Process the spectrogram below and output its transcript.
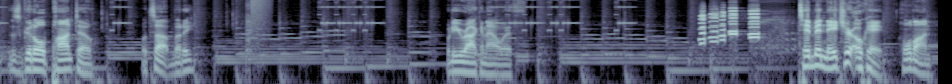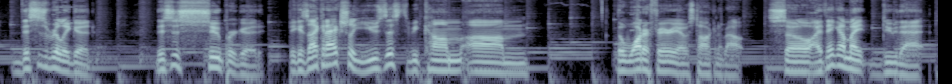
this is good old Ponto. What's up, buddy? What are you rocking out with? Timid nature? Okay, hold on. This is really good. This is super good. Because I could actually use this to become um, the water fairy I was talking about. So I think I might do that.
